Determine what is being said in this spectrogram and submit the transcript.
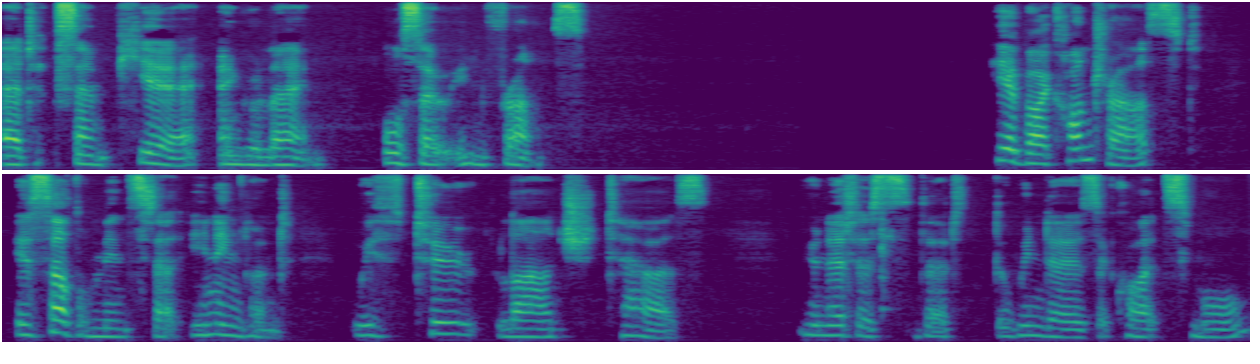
at Saint-Pierre-Angoulême, also in France. Here, by contrast, is Southwell Minster in England with two large towers. You notice that the windows are quite small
